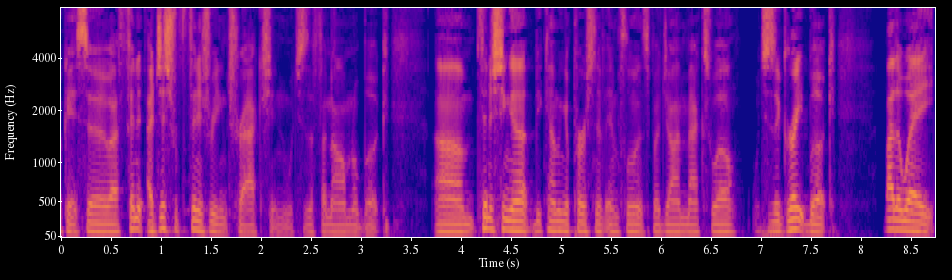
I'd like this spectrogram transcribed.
okay. So I fin- I just finished reading Traction, which is a phenomenal book. Um, finishing up Becoming a Person of Influence by John Maxwell, which is a great book. By the way,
